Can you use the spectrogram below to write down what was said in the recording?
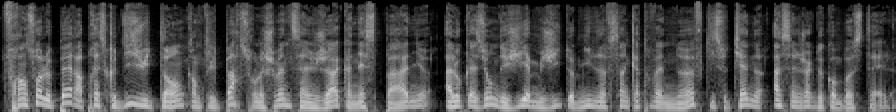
François Le Père a presque 18 ans quand il part sur le chemin de Saint-Jacques en Espagne à l'occasion des JMJ de 1989 qui se tiennent à Saint-Jacques de Compostelle.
